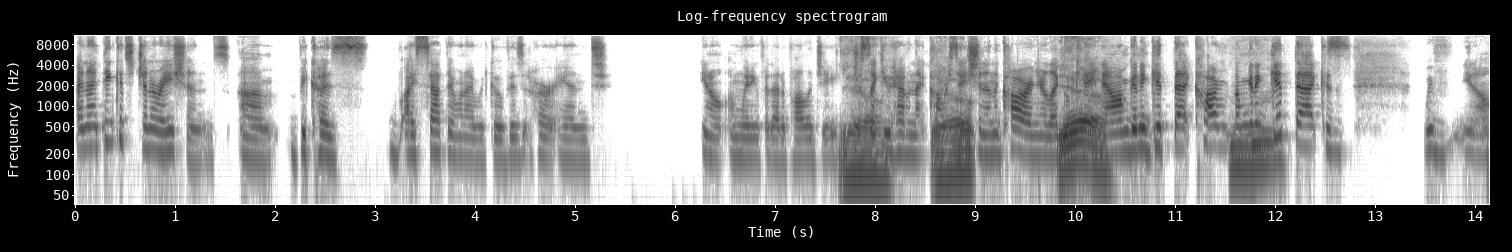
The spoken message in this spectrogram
and i think it's generations um, because i sat there when i would go visit her and you know i'm waiting for that apology just like you having that conversation in the car and you're like okay now i'm gonna get that car i'm gonna Mhm. get that because we've you know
